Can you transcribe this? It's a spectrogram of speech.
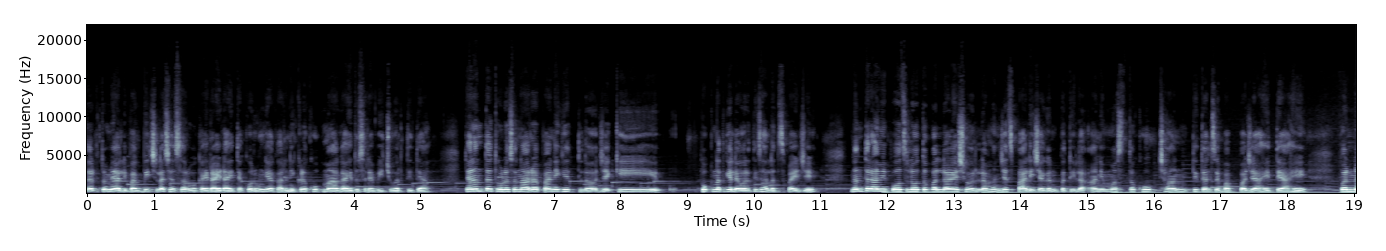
तर तुम्ही अलिबाग बीचलाच ह्या सर्व काही राईड आहे त्या करून घ्या. कारण इकडं खूप महाग आहे दुसऱ्या बीचवरती त्या. त्यानंतर थोडंसं नारळ पाणी घेतलं. जे की कोकणात गेल्यावरती झालंच पाहिजे. नंतर आम्ही पोहोचलो होतो बल्लाळेश्वरला म्हणजेच पालीच्या गणपतीला. आणि मस्त खूप छान तिथलचे बाप्पा जे आहेत ते आहे. पण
